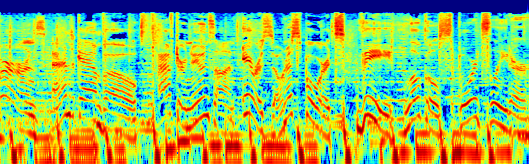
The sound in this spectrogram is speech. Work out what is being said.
Burns and Gambo. Afternoons on Arizona Sports, the local sports leader.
